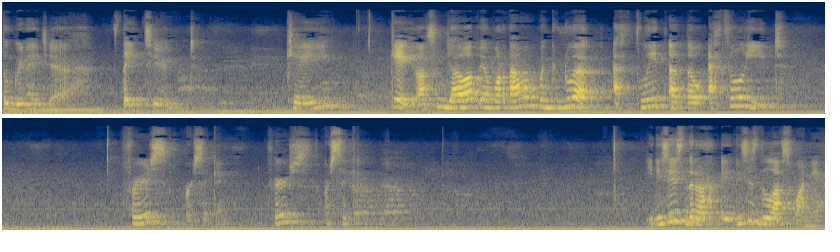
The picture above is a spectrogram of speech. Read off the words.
Tungguin aja. Stay tuned. Oke. Okay. Oke, okay, langsung jawab yang pertama apa yang kedua? Athlete atau athlete? First or second? First or second? This is the this is the last one ya.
